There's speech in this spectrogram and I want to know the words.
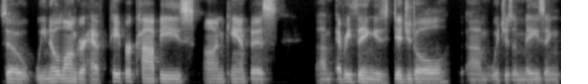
So we no longer have paper copies on campus. Um, everything is digital, um, which is amazing.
